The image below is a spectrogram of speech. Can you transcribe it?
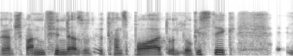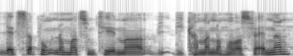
ganz spannend finde, also Transport und Logistik. Letzter Punkt nochmal zum Thema, wie, wie kann man nochmal was verändern?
